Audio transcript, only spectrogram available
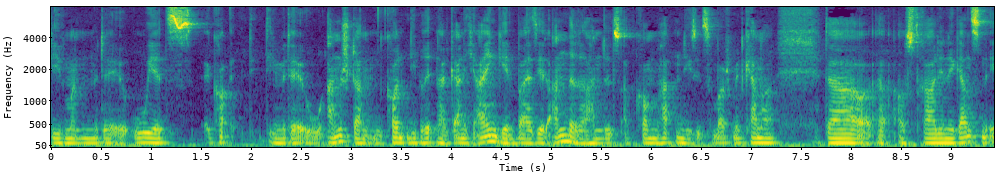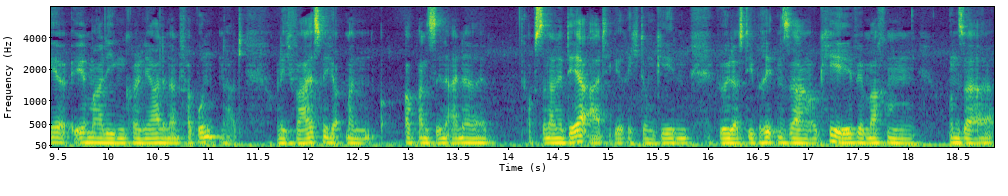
die man mit der EU jetzt die mit der EU anstanden, konnten die Briten halt gar nicht eingehen, weil sie halt andere Handelsabkommen hatten, die sie zum Beispiel mit Kanada, äh, Australien, den ganzen ehemaligen Kolonialländern verbunden hat. Und ich weiß nicht, ob man ob man es in eine ob es in eine derartige Richtung gehen würde, dass die Briten sagen, okay, wir machen unser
